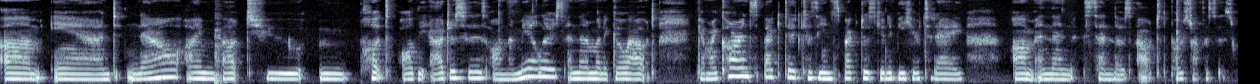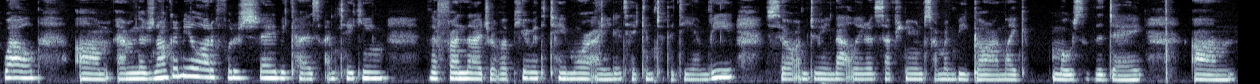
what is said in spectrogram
Um, and now I'm about to um, put all the addresses on the mailers and then I'm going to go out, get my car inspected because the inspector is going to be here today. Um, and then send those out to the post office as well. Um, and there's not going to be a lot of footage today because I'm taking the friend that I drove up here with, Taemour, I need to take him to the DMV. So I'm doing that later this afternoon. So I'm going to be gone like most of the day. Um,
